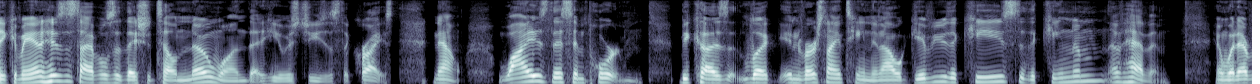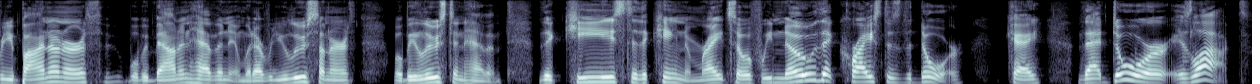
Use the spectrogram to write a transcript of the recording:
he commanded his disciples that they should tell no one that he was Jesus the Christ. Now, why is this important? Because look in verse 19, and I will give you the keys to the kingdom of heaven, and whatever you bind on earth will be bound in heaven, and whatever you loose on earth will be loosed in heaven. The keys to the kingdom, right? So if we know that Christ is the door, okay, that door is locked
